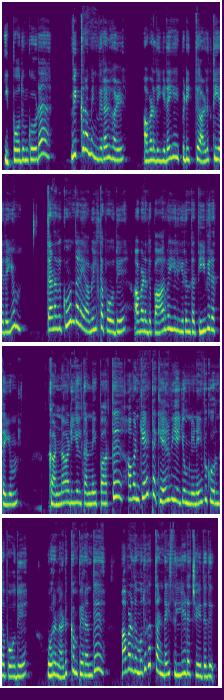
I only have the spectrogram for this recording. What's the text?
இப்போதும் கூட விக்ரமின் விரல்கள் அவளது இடையை பிடித்து அழுத்தியதையும் தனது கூந்தலை அவிழ்த்தபோது அவனது பார்வையில் இருந்த தீவிரத்தையும் கண்ணாடியில் தன்னை பார்த்து அவன் கேட்ட கேள்வியையும் நினைவு கூர்ந்தபோது ஒரு நடுக்கம் பிறந்து அவளது முதுகுத்தண்டை சில்லிடச் செய்தது.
